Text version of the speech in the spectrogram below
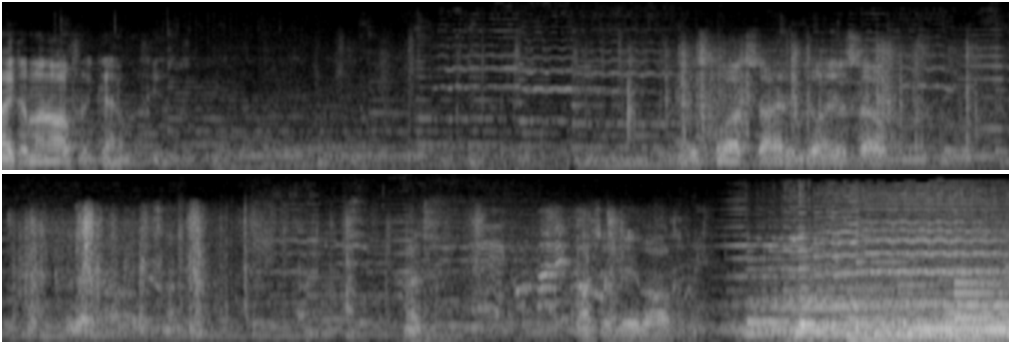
Make him an offer he can't refuse. Now, just go outside, enjoy yourself. I want to leave all to me.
